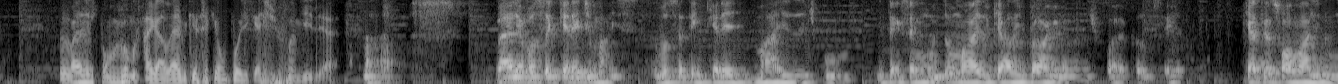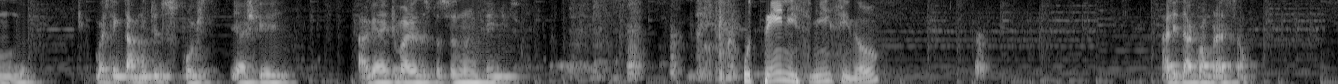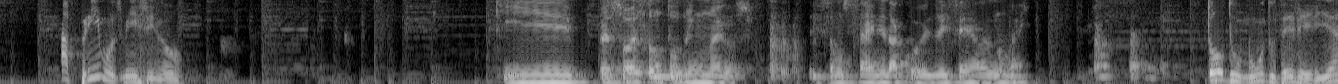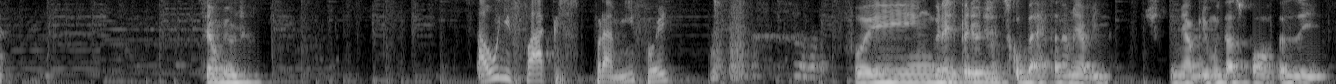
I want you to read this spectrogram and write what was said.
mas... Então, vamos pegar leve, que esse aqui é um podcast de família. Velho, é você querer demais. Você tem que querer mais e, tipo, e tem que ser muito mais do que além pela grana, né? tipo, é pelo que você quer transformar ali no mundo. Mas tem que estar muito disposto. E acho que a grande maioria das pessoas não entende isso. O tênis me ensinou a lidar com a pressão. A Primos me ensinou que pessoas são tudo em um negócio. Eles são o cerne da coisa e sem elas não vai. Todo mundo deveria ser humilde. A Unifax, para mim, foi. Foi um grande período de descoberta na minha vida. Acho que me abriu muitas portas e,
